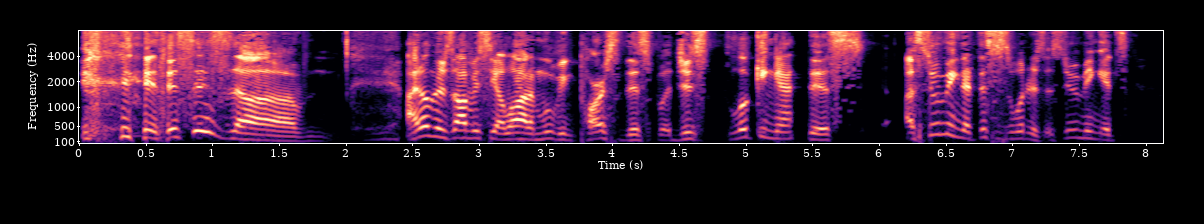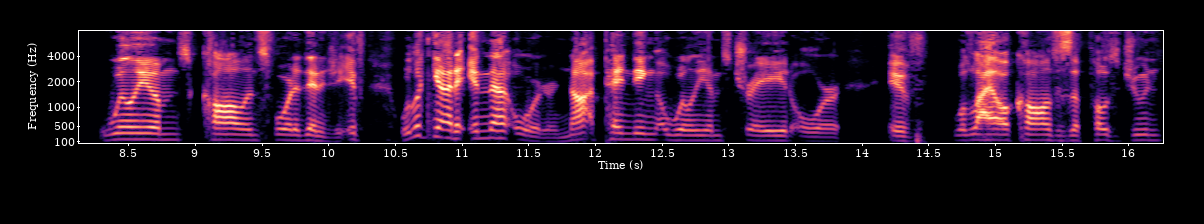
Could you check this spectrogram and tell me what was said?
this is, um, I know there's obviously a lot of moving parts to this, but just looking at this, assuming that this is what it is, assuming it's Williams, Collins, Ford, Adeniji. If we're looking at it in that order, not pending a Williams trade, or if La'el Collins is a post June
